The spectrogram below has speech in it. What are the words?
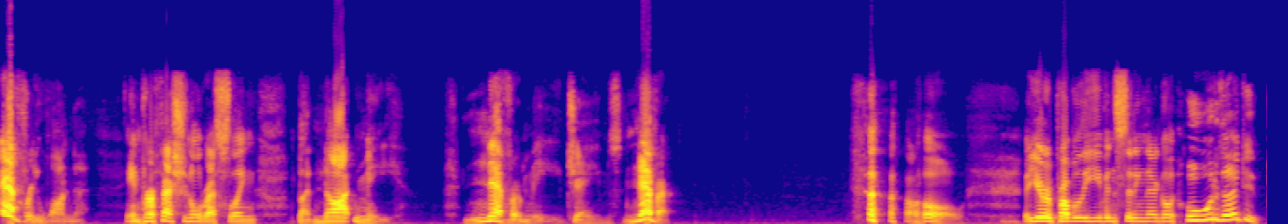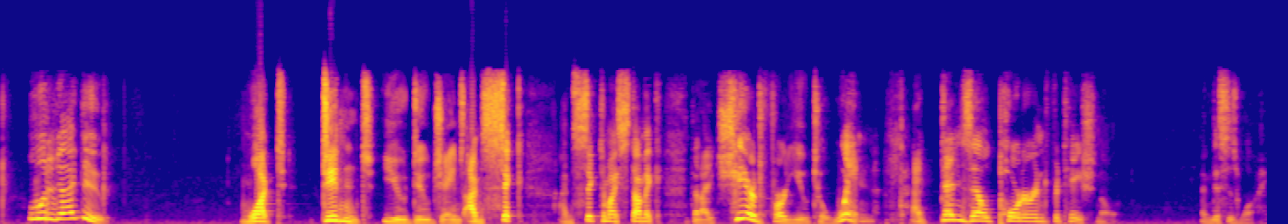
everyone in professional wrestling, but not me. Never me, James. Never. oh, you're probably even sitting there going, Oh, what did I do? What did I do? What didn't you do, James? I'm sick. I'm sick to my stomach that I cheered for you to win at Denzel Porter Invitational. And this is why.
